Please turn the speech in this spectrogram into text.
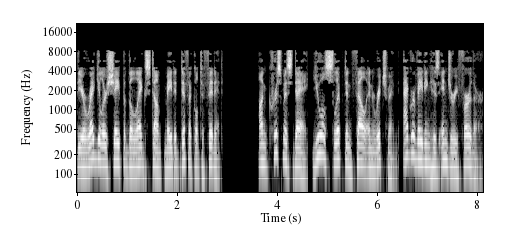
the irregular shape of the leg stump made it difficult to fit it. On Christmas Day, Ewell slipped and fell in Richmond, aggravating his injury further.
